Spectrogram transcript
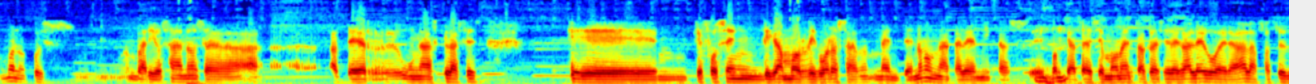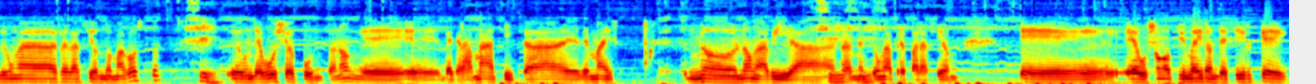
bueno, pois pues, varios anos a, a, a ter unhas clases que, que fosen, digamos, rigorosamente non académicas, eh, uh -huh. porque ata ese momento a clase de galego era ala, face de unha redacción do Magosto, sí. Eh, un debuxo e punto, non? E, de gramática e demais, non, non había sí, realmente sí. unha preparación. E, eu son o primeiro en decir que,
